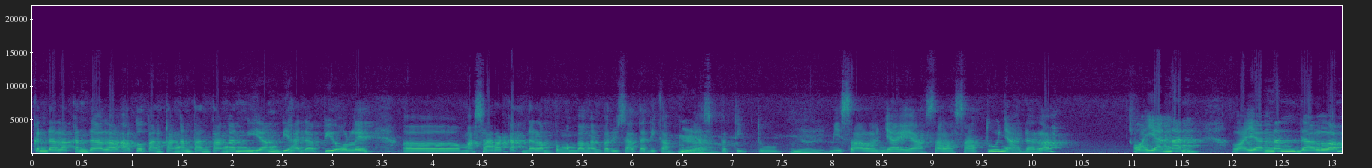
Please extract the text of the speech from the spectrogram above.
kendala-kendala atau tantangan-tantangan yang dihadapi oleh eh, masyarakat dalam pengembangan pariwisata di kampungnya Iya. seperti itu. Iya, iya. Misalnya ya salah satunya adalah layanan, layanan dalam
